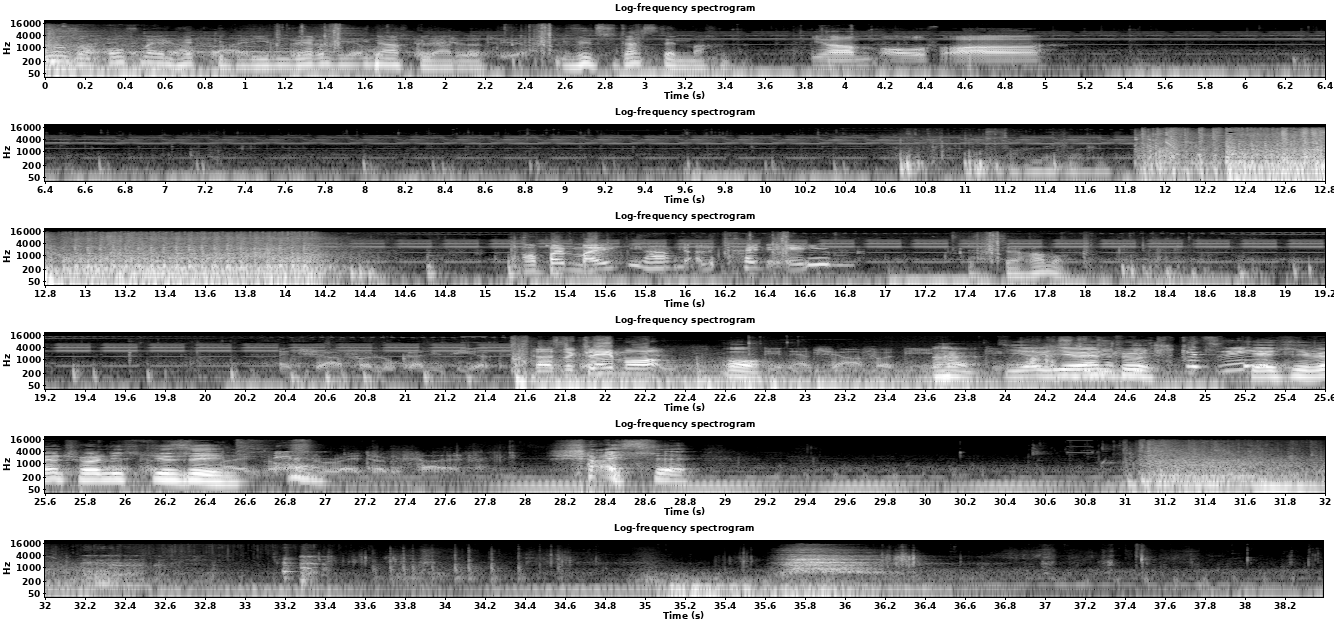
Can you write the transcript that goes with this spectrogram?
Cursor auf meinem Head geblieben, während sie nachgeladen hat. Wie willst du das denn machen? Die haben auf A. Das Aber bei Mikey haben die alle kein Aim. Das ist der Hammer. Entschärfer lokalisiert. Da ist eine Claymore. Oh, Den Entschärfer, die die habe ich Hast du eventuell, die nicht gesehen? die hab ich eventuell nicht gesehen. Scheiße.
